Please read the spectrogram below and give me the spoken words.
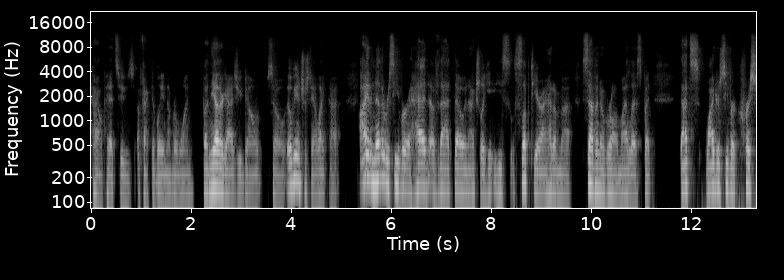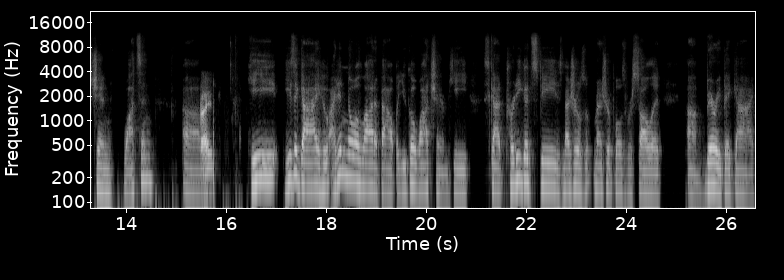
Kyle Pitts, who's effectively a number one, but in the other guys, you don't. So it'll be interesting. I like that. I had another receiver ahead of that though, and actually he, he's slipped here. I had him uh, seven overall on my list, but that's wide receiver Christian Watson. Um, Right? He he's a guy who I didn't know a lot about, but you go watch him. He's got pretty good speed. His measurables measurables were solid. Um, very big guy,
